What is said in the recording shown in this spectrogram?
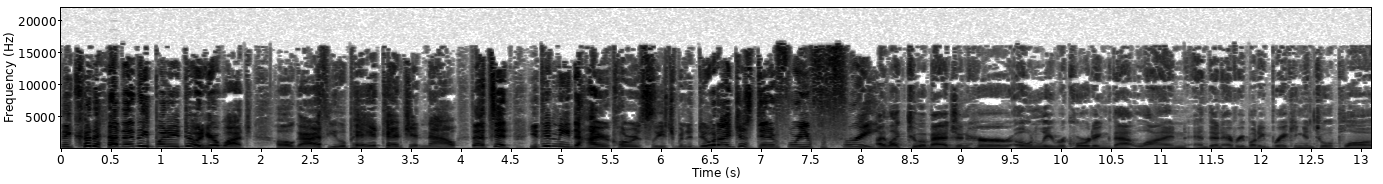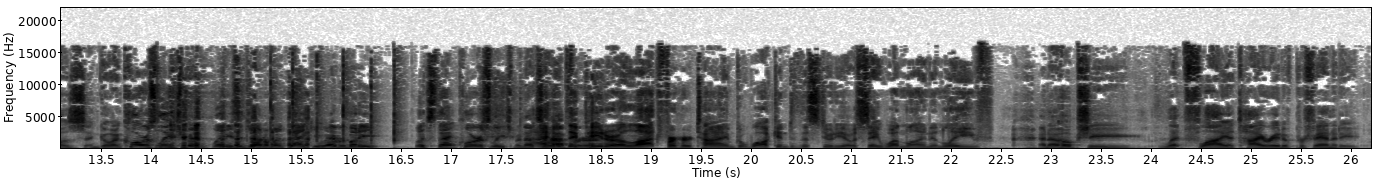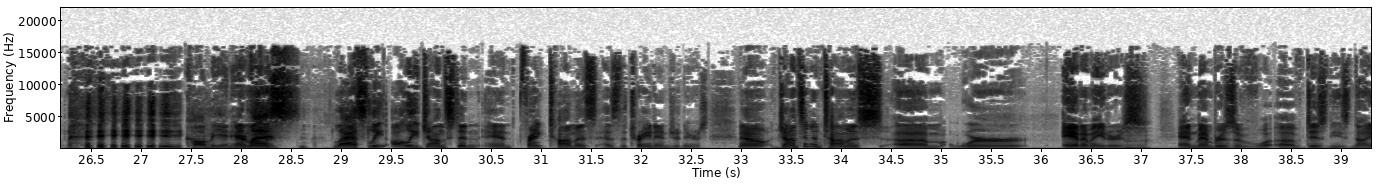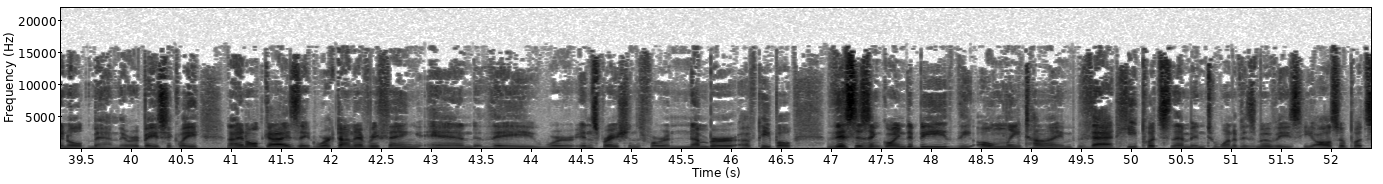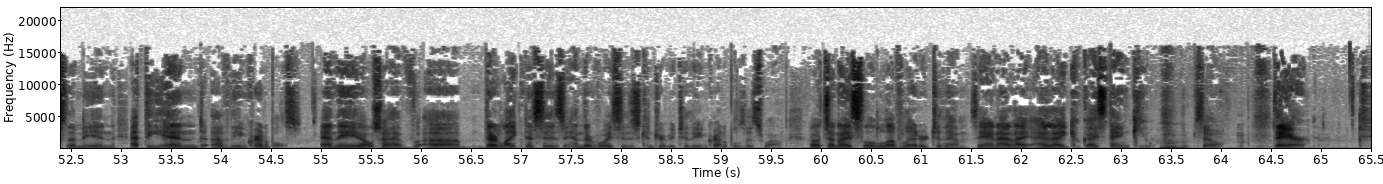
They could have had anybody do it. Here, watch. Oh, Hogarth, you pay attention now. That's it. You didn't need to hire Cloris Leachman to do it. I just did it for you for free. I like to imagine her only recording that line and then everybody breaking into applause and going, Cloris Leachman, ladies and gentlemen, thank you. Everybody, let's thank Cloris Leachman. That's I hope they for paid her a lot for her time to walk into the studio, say one line, and leave. And I hope she let fly a tirade of profanity. Call me in here And last, lastly, Ollie Johnston and Frank Thomas as the train engineers. Now, Johnson and Thomas um, were animators and members of of Disney's Nine Old Men. They were basically nine old guys. They'd worked on everything, and they were inspirations for a number of people. This isn't going to be the only time that he puts them into one of his movies. He also puts them in at the end of The Incredibles, and they also have uh, their likenesses and their voices contribute to The Incredibles as well. So it's a nice little love letter to them, saying "I like I like you guys, thank you." so there.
